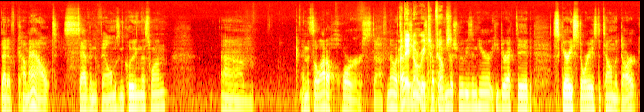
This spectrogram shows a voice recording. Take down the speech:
that have come out seven films, including this one. Um, and it's a lot of horror stuff. No, it's Are they actually- a Norwegian films? English movies in here. He directed "Scary Stories to Tell in the Dark,"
